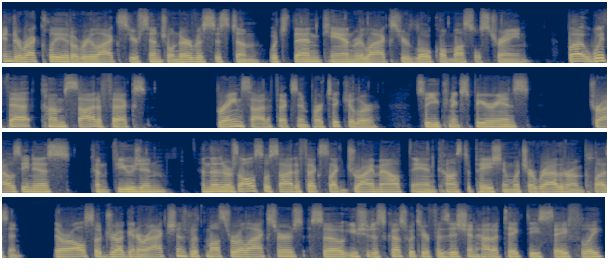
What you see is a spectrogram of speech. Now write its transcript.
Indirectly, it'll relax your central nervous system, which then can relax your local muscle strain. But with that comes side effects, brain side effects in particular. So you can experience drowsiness, confusion, and then there's also side effects like dry mouth and constipation, which are rather unpleasant. There are also drug interactions with muscle relaxers, so you should discuss with your physician how to take these safely.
